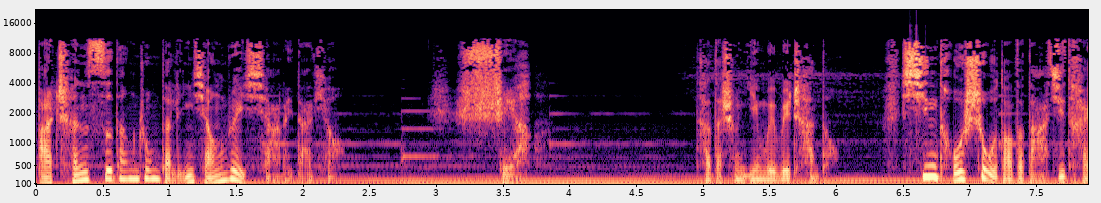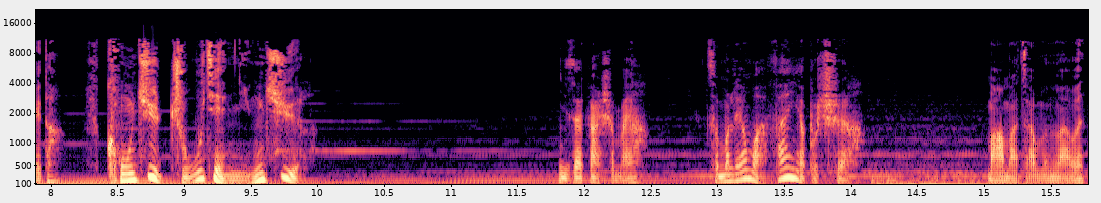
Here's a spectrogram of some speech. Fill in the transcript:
把沉思当中的林祥瑞吓了一大跳。“谁啊？”他的声音微微颤抖，心头受到的打击太大，恐惧逐渐凝聚了。你在干什么呀？怎么连晚饭也不吃啊？妈妈在问完问。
